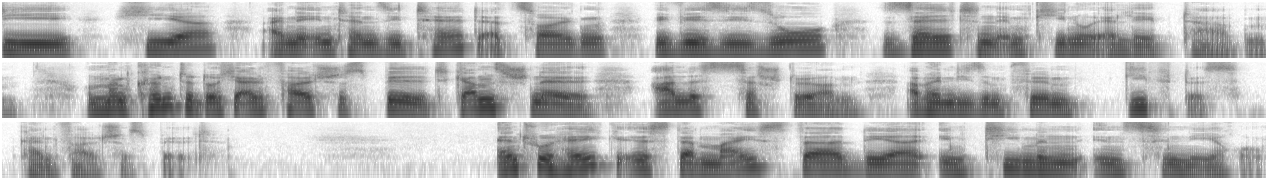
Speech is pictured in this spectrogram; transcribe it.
die hier eine Intensität erzeugen, wie wir sie so selten im Kino erlebt haben. Und man könnte durch ein falsches Bild ganz schnell alles zerstören, aber in diesem Film gibt es kein falsches Bild. Andrew Haig ist der Meister der intimen Inszenierung.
